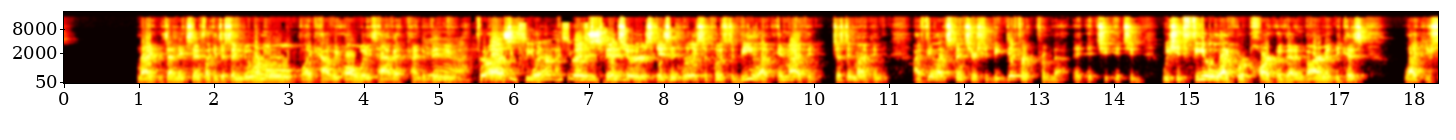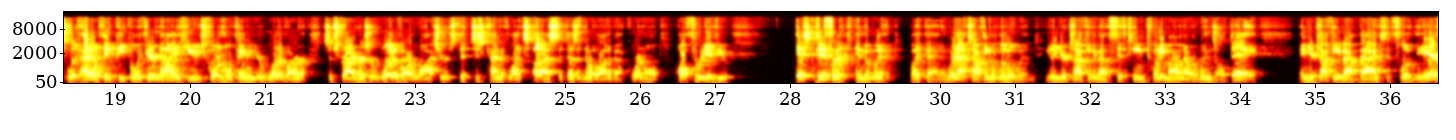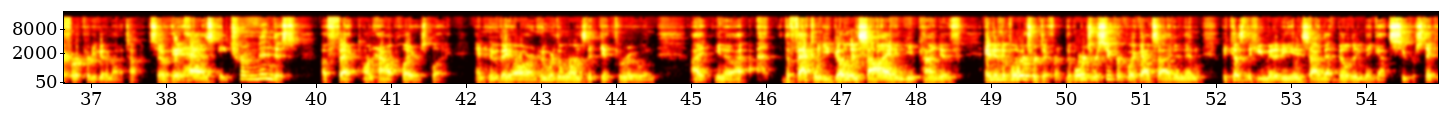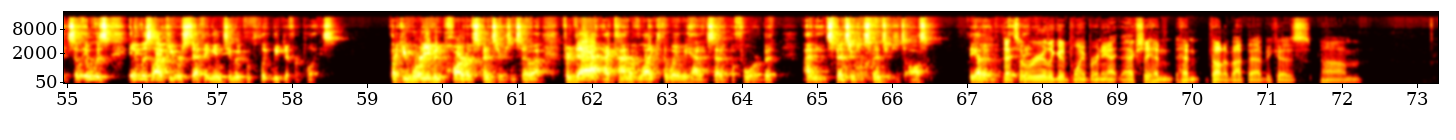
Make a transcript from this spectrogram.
Right? Does that make sense? Like it's just a normal, like how we always have it kind of venue Yeah. for I us. can see that. I see- I what you're saying. Spencer's isn't really supposed to be like, in my opinion, just in my opinion. I feel like Spencer should be different from that. It, it should, it should, we should feel like we're part of that environment because, like you, look, I don't think people, if you're not a huge cornhole fan and you're one of our subscribers or one of our watchers that just kind of likes us, that doesn't know a lot about cornhole, all three of you, it's different in the wind like that. And we're not talking a little wind. You know, you're talking about 15, 20 mile an hour winds all day. And you're talking about bags that float in the air for a pretty good amount of time. So it has a tremendous effect on how players play and who they are and who are the ones that get through. And I, you know, I, the fact when you go inside and you kind of, and then the boards were different. The boards were super quick outside, and then because of the humidity inside that building, they got super sticky. So it was, it was like you were stepping into a completely different place like you weren't even part of Spencer's. And so uh, for that, I kind of liked the way we had it set up before. But I mean, Spencer's and Spencer's, it's awesome. The other, That's a really good point, Bernie. I actually hadn't hadn't thought about that because, um,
